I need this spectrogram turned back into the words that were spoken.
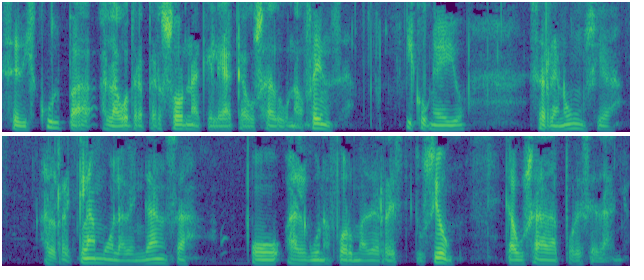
se disculpa a la otra persona que le ha causado una ofensa y con ello se renuncia al reclamo, a la venganza o alguna forma de restitución causada por ese daño.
